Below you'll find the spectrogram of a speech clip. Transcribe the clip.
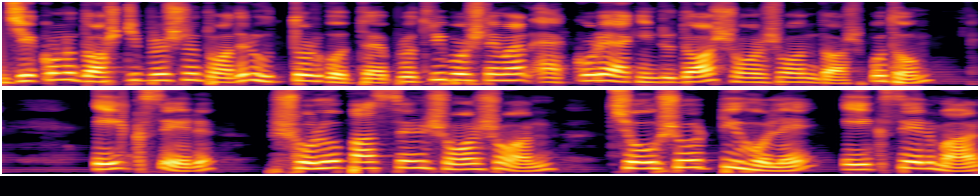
যে কোনো দশটি প্রশ্ন তোমাদের উত্তর করতে হবে। প্রতিটি প্রশ্নের মান এক করে এক ইন্টু দশ সমান সমান দশ। প্রথম, এক্সের ষোলো পার্সেন্ট সমান সমান চৌষট্টি হলে এক্সের মান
